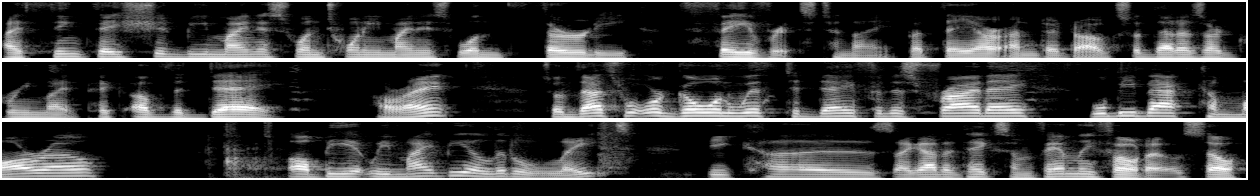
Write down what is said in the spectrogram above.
I think they should be minus 120, minus 130 favorites tonight, but they are underdogs. So that is our green light pick of the day. All right. So that's what we're going with today for this Friday. We'll be back tomorrow, albeit we might be a little late because I got to take some family photos. So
